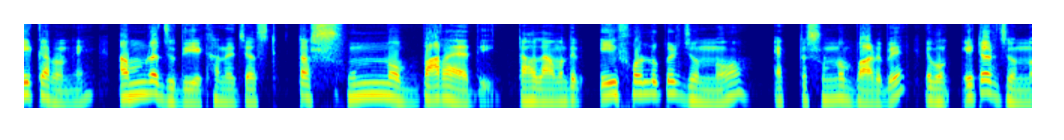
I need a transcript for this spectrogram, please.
এই কারণে আমরা যদি এখানে জাস্ট একটা শূন্য বাড়ায় দিই, তাহলে আমাদের এই ফর লুপের জন্য একটা শূন্য বাড়বে এবং এটার জন্য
